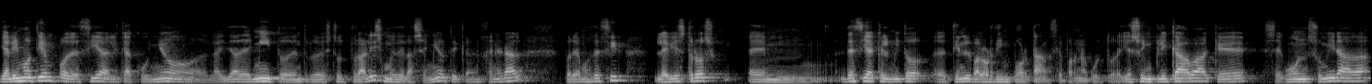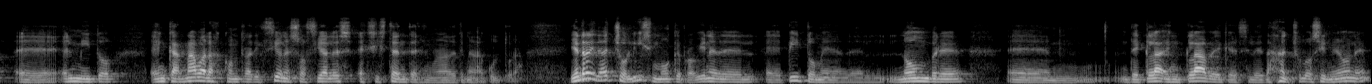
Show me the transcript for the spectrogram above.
y al mismo tiempo decía el que acuñó la idea de mito dentro del estructuralismo y de la semiótica en general, podríamos decir, Levi-Strauss em, decía que el mito eh, tiene el valor de importancia para una cultura, y eso implicaba que, según su mirada, eh, el mito encarnaba las contradicciones sociales existentes en una determinada cultura. Y en realidad cholismo, que proviene del epítome, del nombre em, de en clave que se le da a Cholo Simeone,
